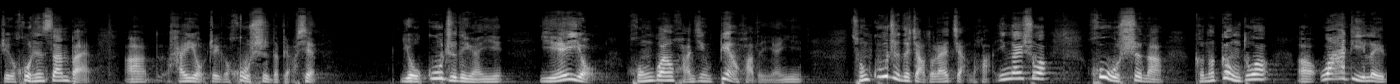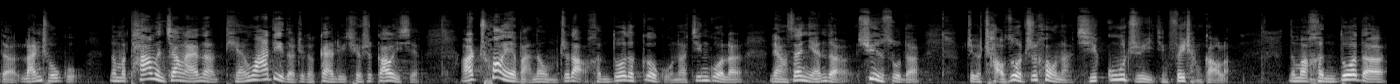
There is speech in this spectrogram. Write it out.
这个沪深三百啊，还有这个沪市的表现，有估值的原因，也有。宏观环境变化的原因，从估值的角度来讲的话，应该说沪市呢可能更多呃洼地类的蓝筹股，那么他们将来呢填洼地的这个概率确实高一些。而创业板呢，我们知道很多的个股呢，经过了两三年的迅速的这个炒作之后呢，其估值已经非常高了。那么很多的。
